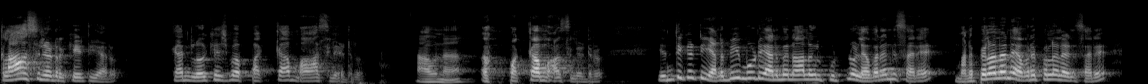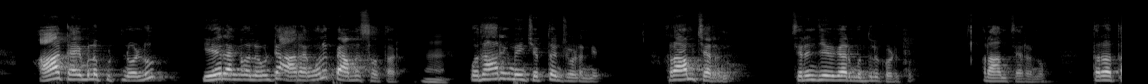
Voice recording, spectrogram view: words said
క్లాస్ లీడర్ కేటీఆర్. కానీ లోకేష్ బాబు పక్కా మాస్ లీడరు. అవునా? పక్కా మాస్ లీడరు. ఎందుకంటే ఎనభై మూడు ఎనభై నాలుగు పుట్టినోళ్ళు ఎవరైనా సరే మన పిల్లలైనా ఎవరి పిల్లలైనా సరే ఆ టైంలో పుట్టినోళ్ళు ఏ రంగంలో ఉంటే ఆ రంగంలో ఫేమస్ అవుతారు. ఉదాహరణకు మేము చెప్తాను చూడండి. రామ్ చరణ్ చిరంజీవి గారి ముద్దుల కొడుకు రామ్ చరణ్. తర్వాత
